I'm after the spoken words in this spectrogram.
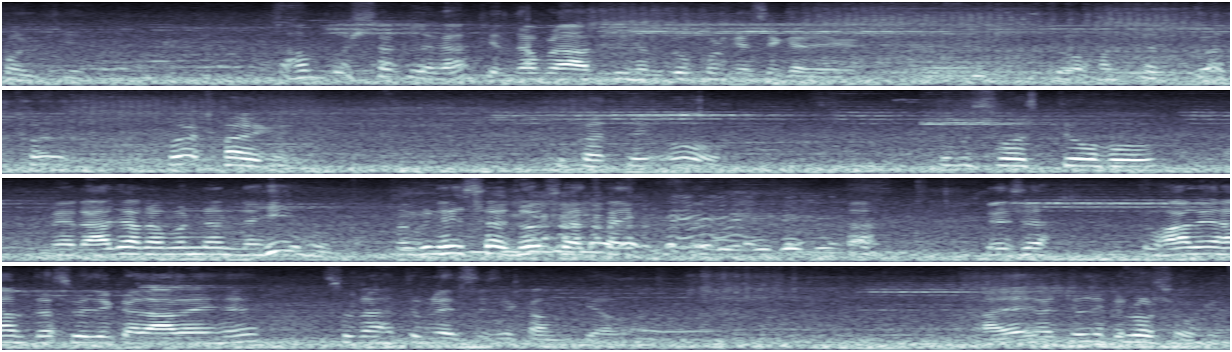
फ़ोन किया। तो हमको शक लगा कि इतना बड़ा आदमी हमको फ़ोन कैसे करेगा? तो हम तक थोड़ा थोड़ा ठहर गए। तो कहते ओ तुम सोचते हो, मैं राजा रमन्ना नहीं हूँ। सकता जैसे तुम्हारे यहाँ दस बजे कल आ रहे हैं, सुना है तुमने ऐसे ऐसे काम किया हुआ। आए अचल के लॉस हो गया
